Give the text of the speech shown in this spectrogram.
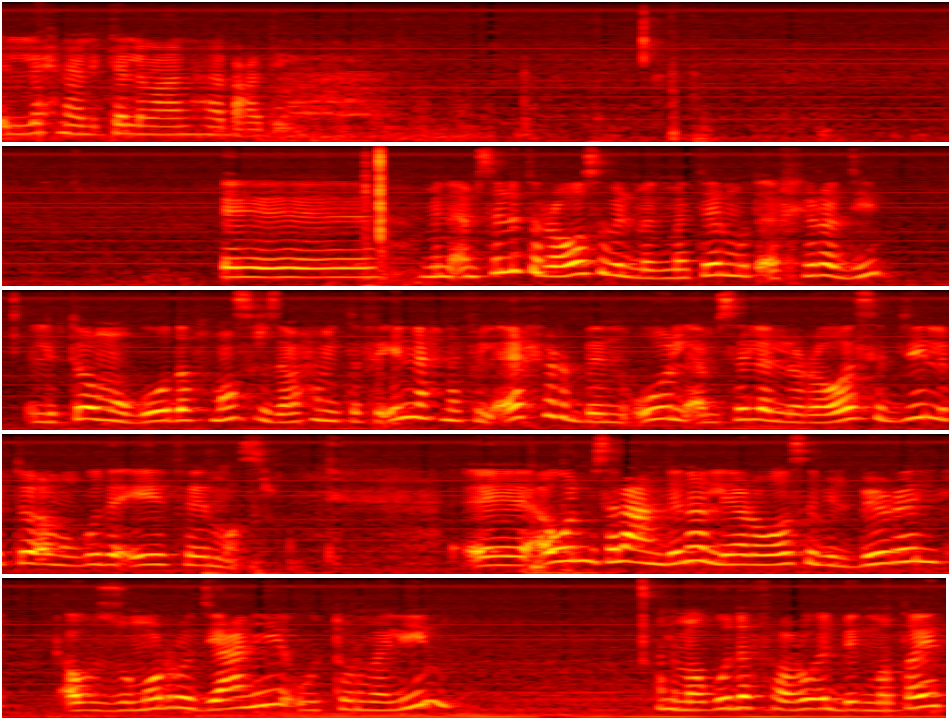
اللي إحنا هنتكلم عنها بعدين. آه، من أمثلة الرواسب المجماتيه المتأخرة دي اللي بتبقى موجودة في مصر زي ما إحنا متفقين إحنا في الآخر بنقول أمثلة للرواسب دي اللي بتبقى موجودة إيه؟ في مصر. أول مثال عندنا اللي هي رواسب ال beryl أو الزمرد يعني وال tourmaline اللي موجودة في عروق ال pegmatite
